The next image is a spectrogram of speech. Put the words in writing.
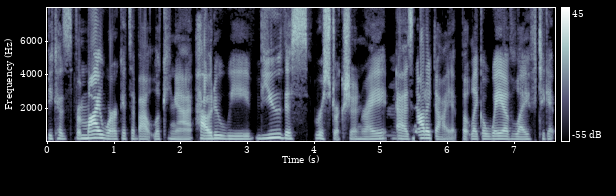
Because from my work, it's about looking at how do we view this restriction, right, mm-hmm. as not a diet, but like a way of life to get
